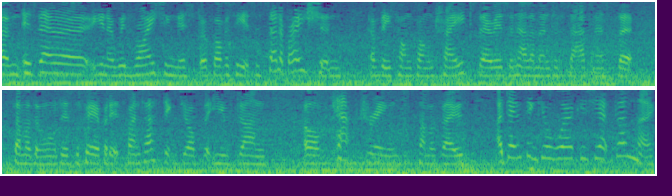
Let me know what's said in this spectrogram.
um, is there a, you know, with writing this book, obviously it's a celebration of these Hong Kong trades. There is an element of sadness that some of them will disappear, but it's a fantastic job that you've done of capturing some of those. I don't think your work is yet done though.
